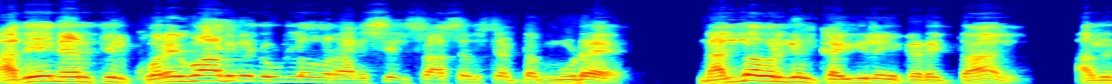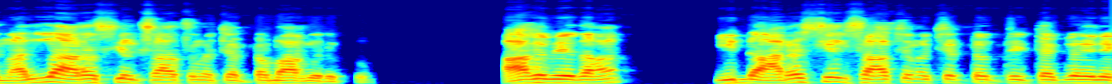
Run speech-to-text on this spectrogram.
அதே நேரத்தில் குறைபாடுகள் உள்ள ஒரு அரசியல் சாசன சட்டம் கூட நல்லவர்கள் கையிலே கிடைத்தால் அது நல்ல அரசியல் சாசன சட்டமாக இருக்கும். ஆகவேதான் இந்த அரசியல் சாசன சட்டத்தை தங்களிலே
